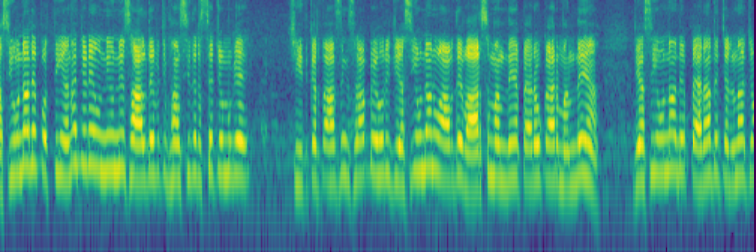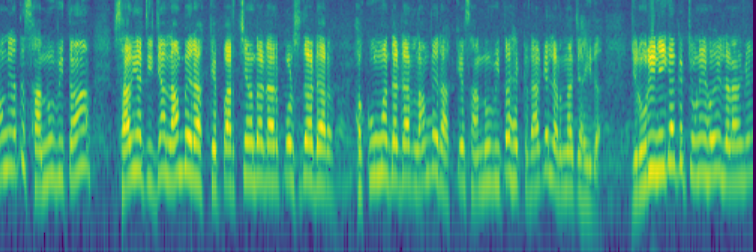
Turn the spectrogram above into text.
ਅਸੀਂ ਉਹਨਾਂ ਦੇ ਪੁੱਤ ਹੀ ਆ ਨਾ, ਜਿਹੜੇ 19 19 ਸਾਲ ਦੇ ਵਿੱਚ ਫਾਂਸੀ ਦੇ ਰੱਸੇ ਚੁੰਮ ਗਏ। ਸ਼ਹੀਦ ਕਰਤਾਰ ਸਿੰਘ ਸਰਾਭੇ ਹੋਰੀ ਜੀ, ਅਸੀਂ ਉਹਨਾਂ ਨੂੰ ਆਪਦੇ ਵਾਰਸ ਮੰਨਦੇ ਆ ਪੈਰੋਕਾਰ ਮੰਨਦੇ ਆ ਜੇ ਅਸੀਂ ਉਹਨਾਂ ਦੇ ਪੈਰਾਂ ਤੇ ਚੱਲਣਾ ਚਾਹੁੰਦੇ ਆ ਤੇ ਸਾਨੂੰ ਵੀ ਤਾਂ ਸਾਰੀਆਂ ਚੀਜ਼ਾਂ ਲਾਂਭੇ ਰੱਖ ਕੇ, ਪਰਚਿਆਂ ਦਾ ਡਰ, ਪੁਲਿਸ ਦਾ ਡਰ, ਹਕੂਮਤ ਦਾ ਡਰ ਲਾਂਭੇ ਰੱਖ ਕੇ ਸਾਨੂੰ ਵੀ ਤਾਂ ਹਿੱਕੜਾ ਕੇ ਲੜਨਾ ਚਾਹੀਦਾ। ਜ਼ਰੂਰੀ ਨਹੀਂ ਗਾ ਕਿ ਚੁਣੇ ਹੋਏ ਲੜਾਂਗੇ।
